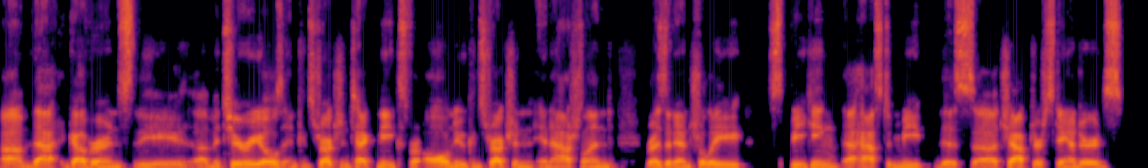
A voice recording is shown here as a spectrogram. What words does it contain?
Um, that governs the uh, materials and construction techniques for all new construction in Ashland, residentially speaking, that has to meet this uh, chapter standards.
